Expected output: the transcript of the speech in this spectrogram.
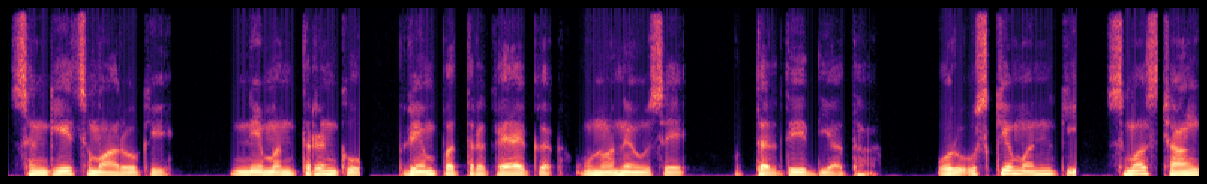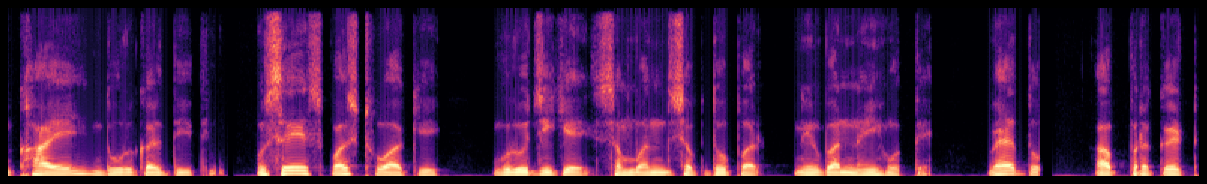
संगीत समारोह के निमंत्रण को प्रेम पत्र कहकर उन्होंने उसे उत्तर दे दिया था और उसके मन की समस्त शंखाएँ दूर कर दी थी। उसे स्पष्ट हुआ कि गुरु जी के संबंध शब्दों पर निर्भर नहीं होते। वह तो अप्रकट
